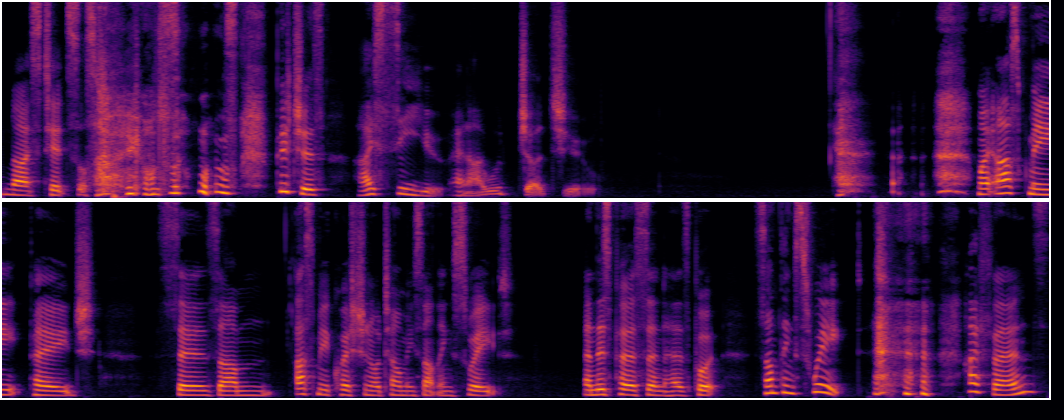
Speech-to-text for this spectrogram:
nice tits or something on someone's pictures, I see you and I will judge you. My Ask Me page says, um, Ask me a question or tell me something sweet. And this person has put, Something sweet. Hi, Ferns.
